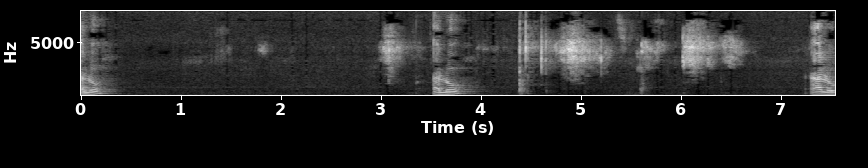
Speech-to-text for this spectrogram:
Allô? Allô? Allô?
